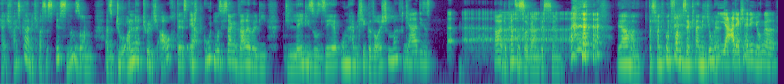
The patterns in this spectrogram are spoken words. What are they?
ja, ich weiß gar nicht, was es ist. Ne? So am, also Do-On natürlich auch, der ist echt Ja. gut, muss ich sagen, gerade weil die, die Lady so sehr unheimliche Geräusche macht. Ja, dieses. Ah, du kannst es sogar ein bisschen. Ja, Mann, das fand ich. Und vor allem dieser kleine Junge, ja, der kleine Junge.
